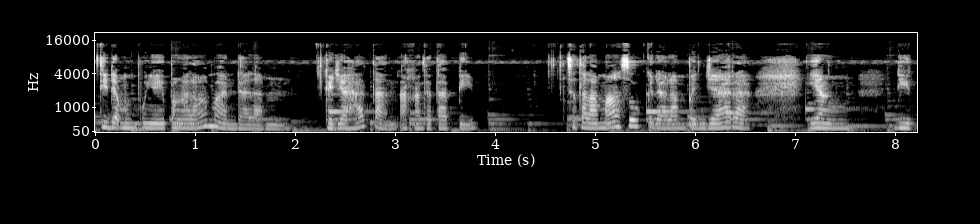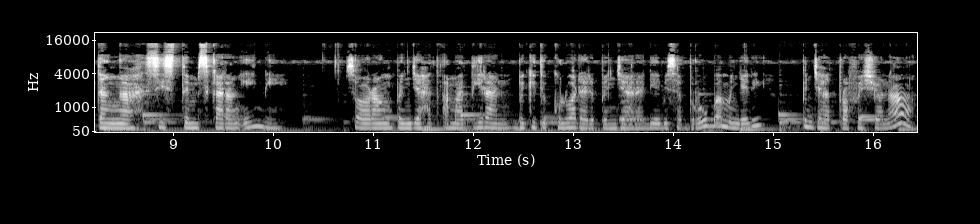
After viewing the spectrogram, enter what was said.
tidak mempunyai pengalaman dalam kejahatan akan tetapi setelah masuk ke dalam penjara yang di tengah sistem sekarang ini seorang penjahat amatiran. Begitu keluar dari penjara dia bisa berubah menjadi penjahat profesional.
